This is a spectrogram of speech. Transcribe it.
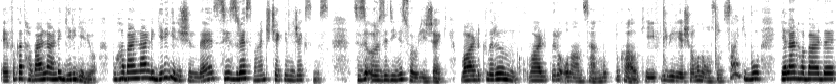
E, fakat haberlerle geri geliyor. Bu haberlerle geri gelişinde siz resmen çiçekleneceksiniz. Sizi özlediğini söyleyecek. Varlıkların varlıkları olan sen mutlu kal, keyifli bir yaşamın olsun. Sanki bu gelen haberde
